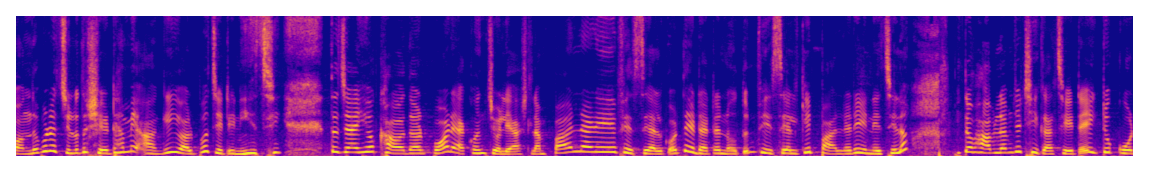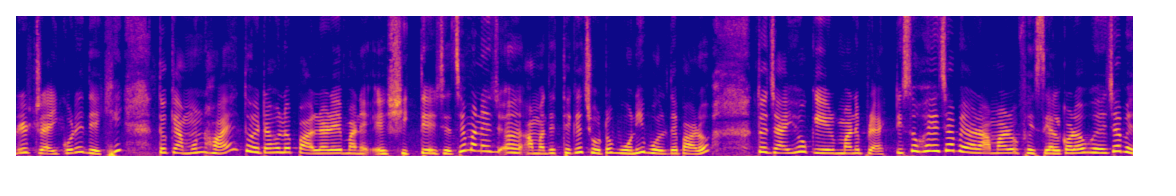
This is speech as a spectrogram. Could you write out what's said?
গন্ধ বেরোচ্ছিলো, তো সেটা আমি আগেই অল্প চেটে নিয়েছি। তো যাই হোক, খাওয়া দাওয়ার পর এখন চলে আসলাম পার্লারে ফেসিয়াল করতে। এটা একটা নতুন ফেসিয়াল কিট পার্লারে এনেছিল। তো ভাবলাম যে ঠিক আছে, এটা একটু করে ট্রাই করে দেখি। তো কেমন হয়? তো এটা হলো পার্লারে মানে শিখতে এসেছে মানে আমাদের থেকে ছোট বোনই বলতে পারো। তো যাই হোক, এর মানে প্র্যাকটিসও হয়ে যাবে আর আমারও ফেসিয়াল করাও হয়ে যাবে।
